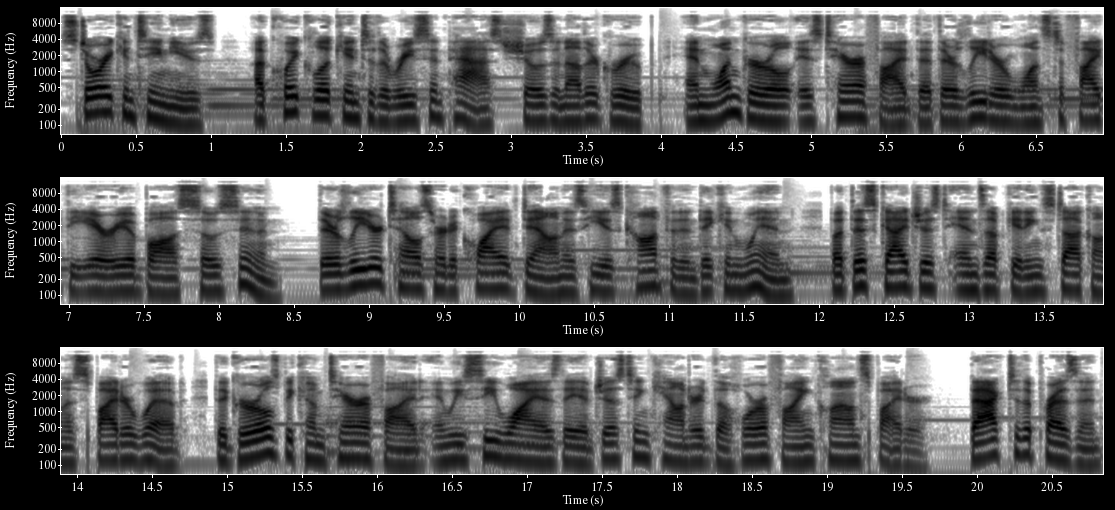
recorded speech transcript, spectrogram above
Story continues, a quick look into the recent past shows another group, and one girl is terrified that their leader wants to fight the area boss so soon. Their leader tells her to quiet down as he is confident they can win, but this guy just ends up getting stuck on a spider web. The girls become terrified and we see why as they have just encountered the horrifying clown spider. Back to the present,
